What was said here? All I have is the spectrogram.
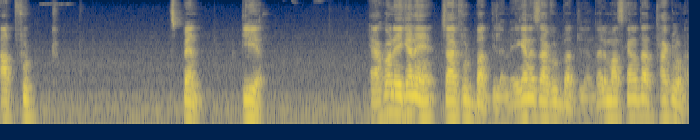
আট ফুট স্প্যান ক্লিয়ার এখন এখানে চার ফুট বাদ দিলাম, এখানে চার ফুট বাদ দিলাম, তাহলে মাঝখানে তো আর থাকল না।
